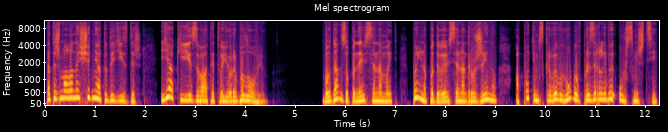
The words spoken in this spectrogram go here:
Та ти ж мало не щодня туди їздиш. Як її звати твою риболовлю? Богдан зупинився на мить, пильно подивився на дружину, а потім скривив губи в презирливій усмішці.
